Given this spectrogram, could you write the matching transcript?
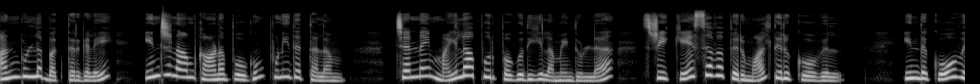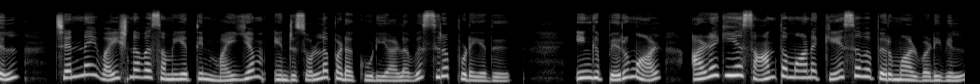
அன்புள்ள பக்தர்களே இன்று நாம் காணப்போகும் புனித தலம் சென்னை மயிலாப்பூர் பகுதியில் அமைந்துள்ள ஸ்ரீ கேசவ பெருமாள் திருக்கோவில். இந்த கோவில் சென்னை வைஷ்ணவ சமயத்தின் மையம் என்று சொல்லப்படக்கூடிய அளவு சிறப்புடையது. இங்கு பெருமாள் அழகிய சாந்தமான கேசவ பெருமாள் வடிவில்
